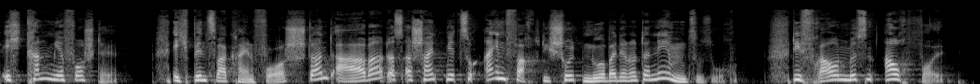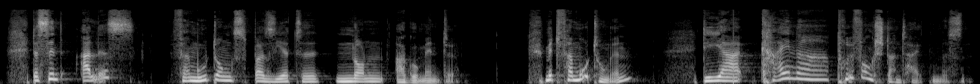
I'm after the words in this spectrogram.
Ich kann mir vorstellen. Ich bin zwar kein Vorstand, aber das erscheint mir zu einfach, die Schuld nur bei den Unternehmen zu suchen. Die Frauen müssen auch wollen. Das sind alles vermutungsbasierte Non-Argumente. Mit Vermutungen, die ja keiner Prüfung standhalten müssen.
